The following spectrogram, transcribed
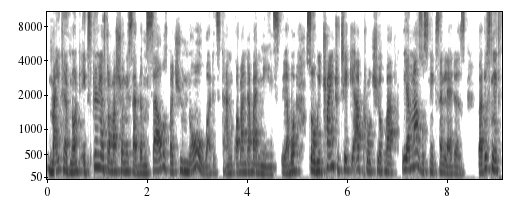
might have not experienced omashonisa themselves, but you know what it's done. means. So we're trying to take the approach yokuba uyamazi snakes and ladders, but snakes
